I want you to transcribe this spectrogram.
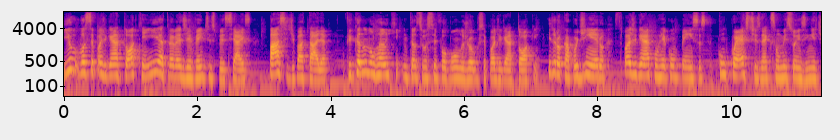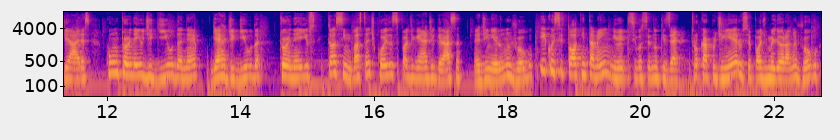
E você pode ganhar token aí através de eventos especiais, passe de batalha, ficando no ranking, então se você for bom no jogo, você pode ganhar token e trocar por dinheiro, você pode ganhar com recompensas, com quests, né, que são missõezinhas diárias, com um torneio de guilda, né, guerra de guilda, torneios. Então assim, bastante coisa você pode ganhar de graça né, dinheiro no jogo. E com esse token também, se você não quiser trocar por dinheiro, você pode melhorar no jogo,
